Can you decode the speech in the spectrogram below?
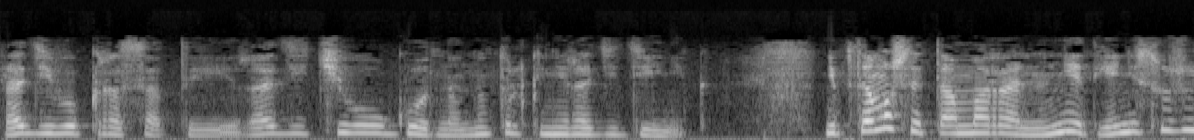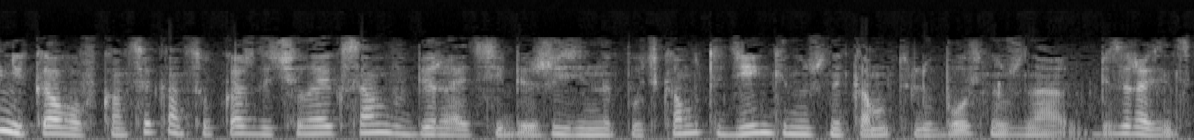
ради его красоты, ради чего угодно, но только не ради денег. Не потому что это аморально. Нет, я не сужу никого. В конце концов, каждый человек сам выбирает себе жизненный путь. Кому-то деньги нужны, кому-то любовь нужна, без разницы.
